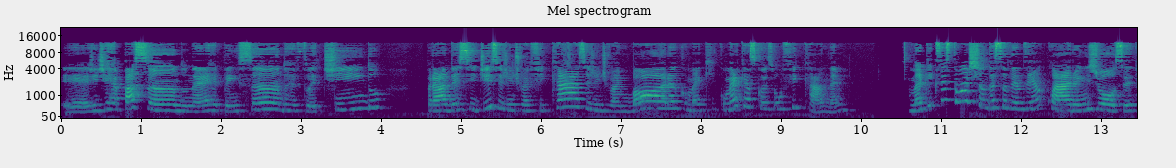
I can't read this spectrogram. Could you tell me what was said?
é, a gente repassando, né? Repensando, refletindo para decidir se a gente vai ficar, se a gente vai embora, como é que como é que as coisas vão ficar, né? Mas o que, que vocês estão achando dessa Vênus em Aquário, hein, Jô? Você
